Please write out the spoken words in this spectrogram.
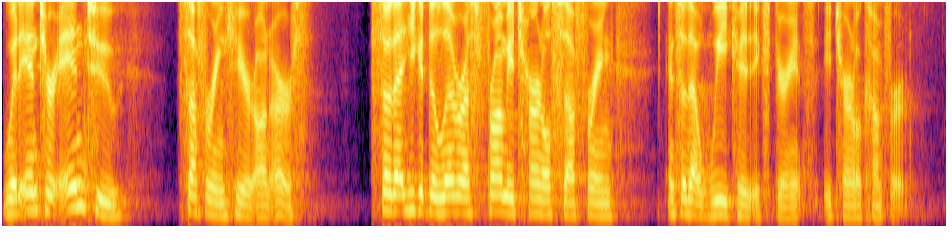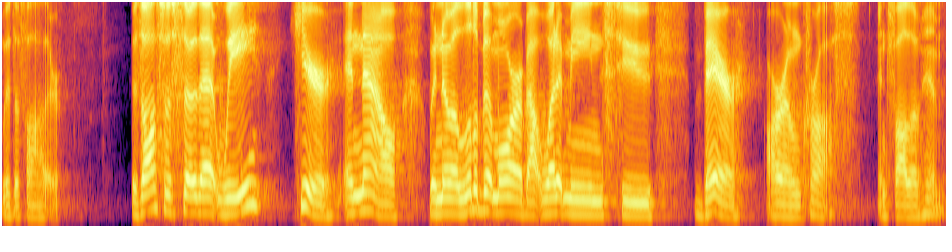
would enter into suffering here on earth so that he could deliver us from eternal suffering and so that we could experience eternal comfort with the Father. It was also so that we, here and now, would know a little bit more about what it means to bear our own cross and follow him.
